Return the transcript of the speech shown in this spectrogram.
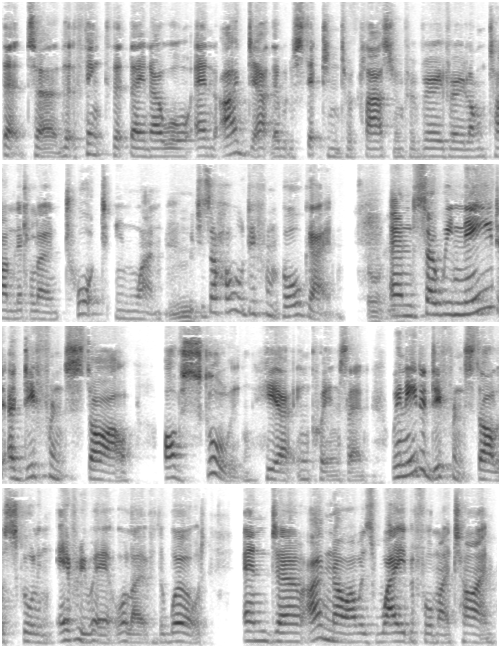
that uh, that think that they know all. And I doubt they would have stepped into a classroom for a very very long time, let alone taught in one, mm. which is a whole different ball game. Oh, yeah. And so we need a different style of schooling here in Queensland. We need a different style of schooling everywhere all over the world. And uh, I know I was way before my time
